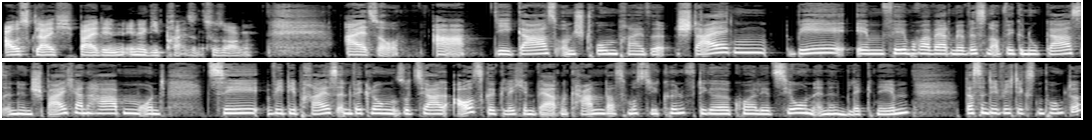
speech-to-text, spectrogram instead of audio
Ausgleich bei den Energiepreisen zu sorgen. Also, A, die Gas- und Strompreise steigen. B, im Februar werden wir wissen, ob wir genug Gas in den Speichern haben. Und C, wie die Preisentwicklung sozial ausgeglichen werden kann. Das muss die künftige Koalition in den Blick nehmen. Das sind die wichtigsten Punkte?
